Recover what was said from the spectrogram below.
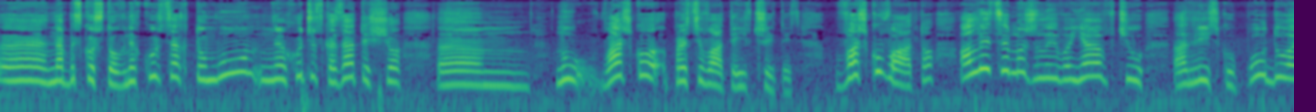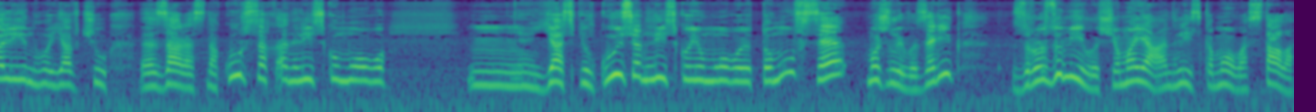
е, на безкоштовних курсах. Тому хочу сказати, що е, ну, важко працювати і вчитись. Важкувато, але це можливо. Я вчу англійську по дуалінго, я вчу е, зараз на курсах англійську мову. Я спілкуюся англійською мовою, тому все можливо. За рік зрозуміло, що моя англійська мова стала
